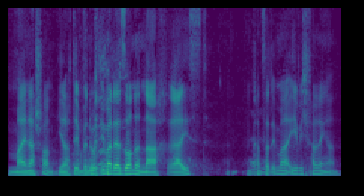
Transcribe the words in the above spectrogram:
Meiner schon. Je nachdem, wenn du immer der Sonne nachreist, dann kannst du halt immer ewig verlängern.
